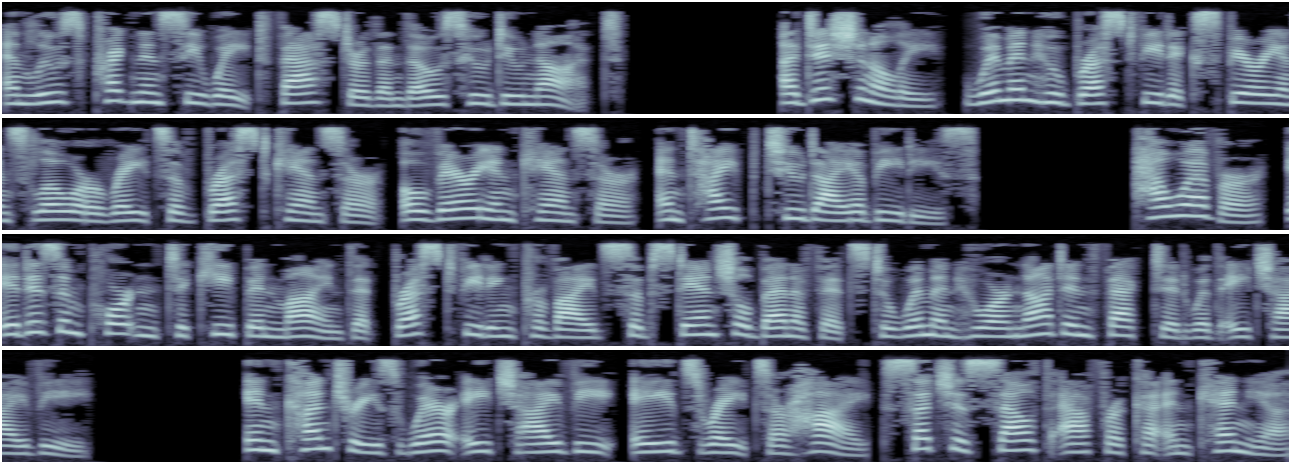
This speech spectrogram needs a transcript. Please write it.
and lose pregnancy weight faster than those who do not. Additionally, women who breastfeed experience lower rates of breast cancer, ovarian cancer, and type 2 diabetes. However, it is important to keep in mind that breastfeeding provides substantial benefits to women who are not infected with HIV. In countries where HIV, AIDS rates are high, such as South Africa and Kenya,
